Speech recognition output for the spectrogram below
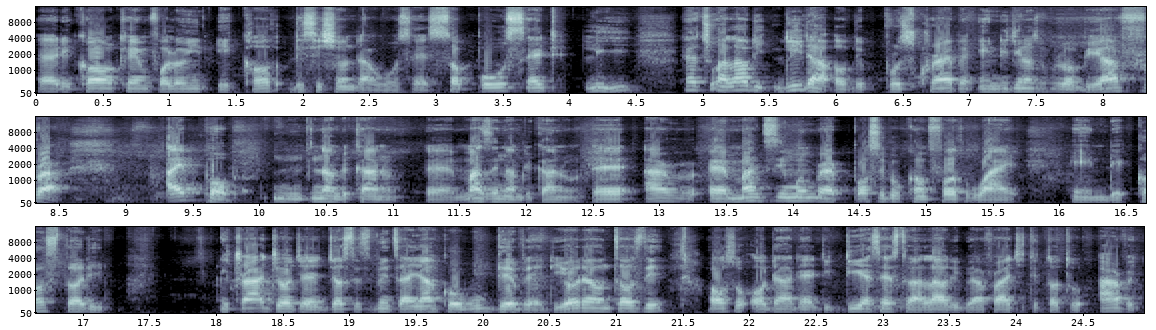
Uh, the call came following a court decision that was uh, supposedly uh, to allow the leader of the proscribed indigenous people of Biafra, IPOB, Nnamdi Kanu, uh, Mazi Nnamdi Kanu, uh, a maximum possible comfort while in the custody the trial judge, uh, Justice Binta Nyako, who gave uh, the order on Thursday, also ordered uh, the DSS to allow the Biafra agitator to have a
